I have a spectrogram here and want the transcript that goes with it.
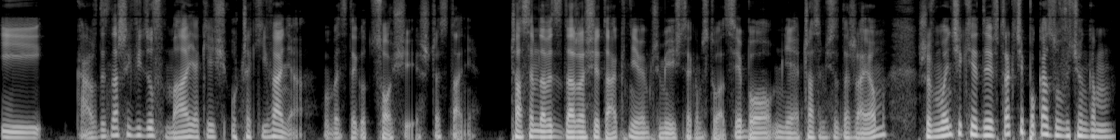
i każdy z naszych widzów ma jakieś oczekiwania wobec tego, co się jeszcze stanie. Czasem nawet zdarza się tak, nie wiem czy mieliście taką sytuację, bo mnie czasem się zdarzają, że w momencie, kiedy w trakcie pokazu wyciągam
